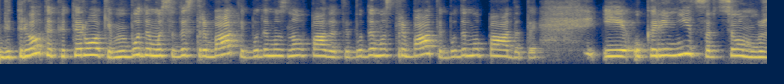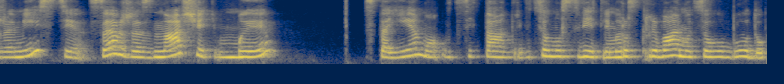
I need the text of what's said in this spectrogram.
Від трьох до п'яти років ми будемо сюди стрибати, будемо знов падати, будемо стрибати, будемо падати. І укорініться в цьому вже місці, це вже значить ми стаємо в цій тантрі, в цьому світлі, ми розкриваємо цього Буду.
